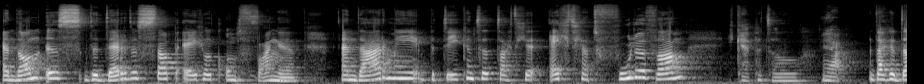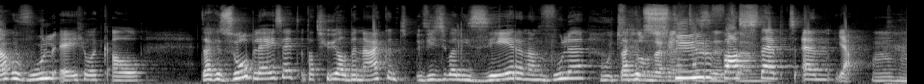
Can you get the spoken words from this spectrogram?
En dan is de derde stap eigenlijk ontvangen. En daarmee betekent het dat je echt gaat voelen van, ik heb het al. Ja. Dat je dat gevoel eigenlijk al... Dat je zo blij bent dat je je al bijna kunt visualiseren en voelen dat je het stuur vast hebt. En ja, Mhm.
